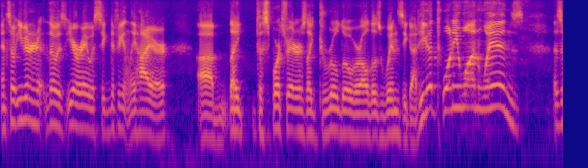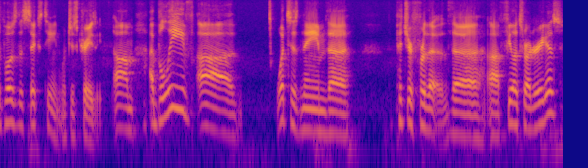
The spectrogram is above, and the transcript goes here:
And so even though his ERA was significantly higher, um, like the sports raters like drooled over all those wins he got. He got 21 wins. as opposed to 16, which is crazy. Um, I believe uh, what's his name, the pitcher for the the uh, Felix Rodriguez,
